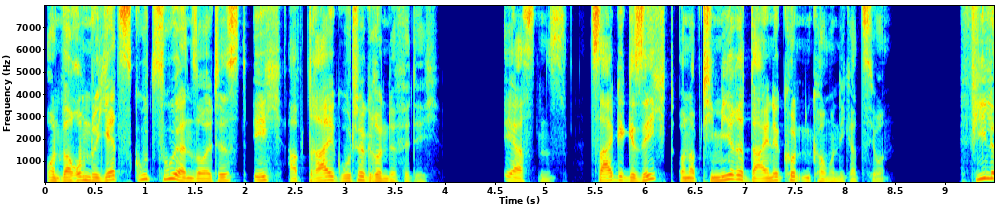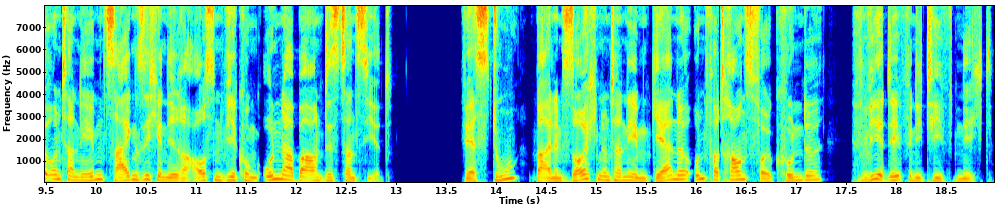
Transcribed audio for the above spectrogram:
Und warum du jetzt gut zuhören solltest, ich habe drei gute Gründe für dich. Erstens, zeige Gesicht und optimiere deine Kundenkommunikation. Viele Unternehmen zeigen sich in ihrer Außenwirkung unnahbar und distanziert. Wärst du bei einem solchen Unternehmen gerne und vertrauensvoll Kunde, wir definitiv nicht.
